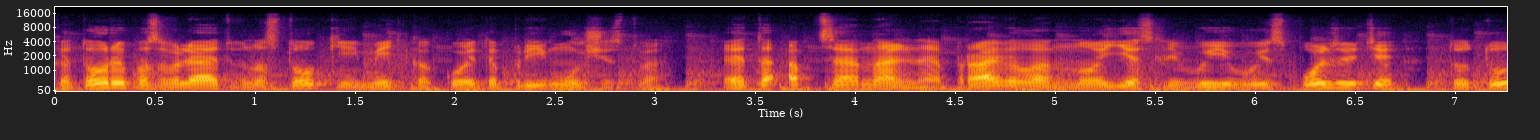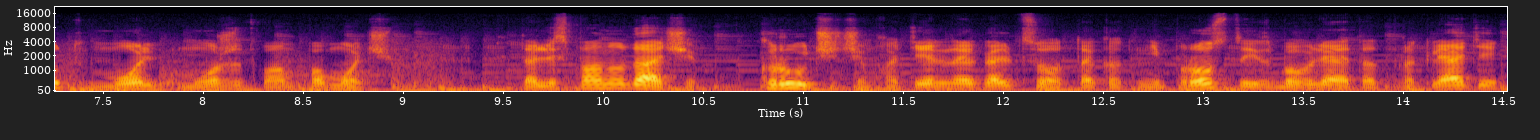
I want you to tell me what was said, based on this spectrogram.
которые позволяют в настолке иметь какое-то преимущество. Это опциональное правило, но если вы его используете, то тут моль может вам помочь. Талисман удачи. Круче, чем хотельное кольцо, так как не просто избавляет от проклятий,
